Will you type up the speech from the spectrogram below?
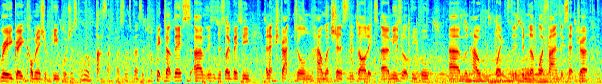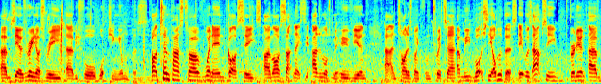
really great combination of people. Which just oh, that's that person, that's that person. I picked up this. Um, this is just like basically an extract on how much Genesis of the Daleks uh, means to a lot of people um, and how like it's been loved by fans, etc. Um, so yeah, it was a really nice read uh, before watching the omnibus. About 10 past 12, went in, got our seats. Um, I was sat next to Adam Ultimate Whovian uh, and TARDIS Monkey from Twitter, and we watched the omnibus. It was absolutely brilliant. Um,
